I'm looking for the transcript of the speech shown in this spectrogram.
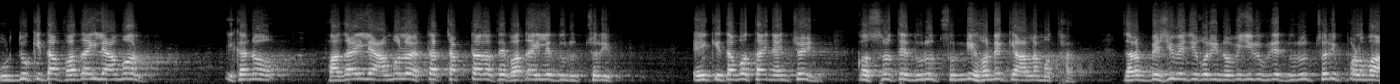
উর্দু কিতাব ফাজাইলে আমল। এখানেও ফাজাইলে আমলও একটা চ্যাপ্টার আছে, ফাজাইলে দুরুদ শরীফ। এই কিতাবও তাই নাইনছইন কসরতে দুরুদ সুন্নি হনে কি আলামত হয়? যারা বেশি বেশি করি নবীজির উপরে দুরুদ শরীফ পড়বা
